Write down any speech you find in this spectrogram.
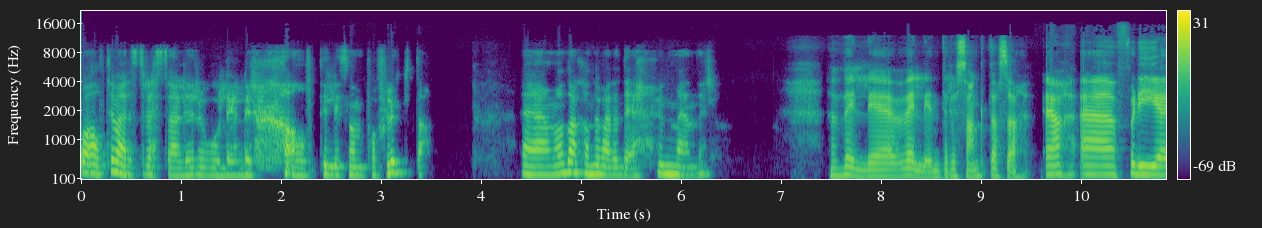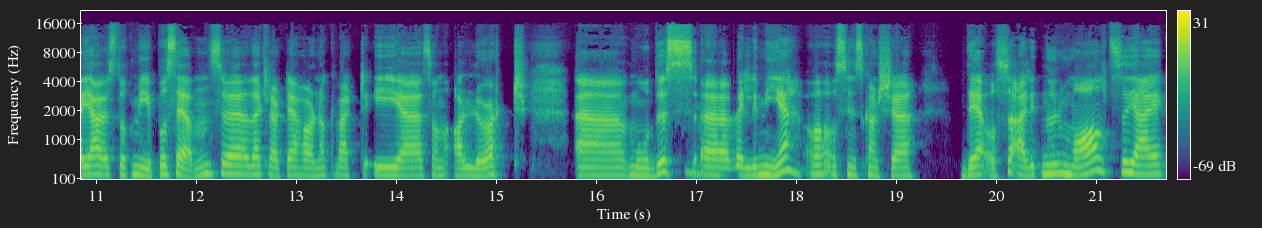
å alltid være stressa eller rolig eller alltid liksom på flukt, da. Og da kan det være det hun mener. Veldig, veldig interessant, altså. Ja, eh, fordi jeg har jo stått mye på scenen, så det er klart jeg har nok vært i eh, sånn alert-modus eh, mm. eh, veldig mye, og, og syns kanskje det også er litt normalt. Så jeg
